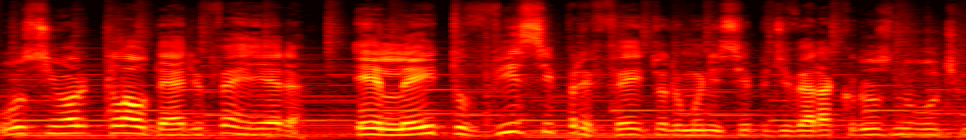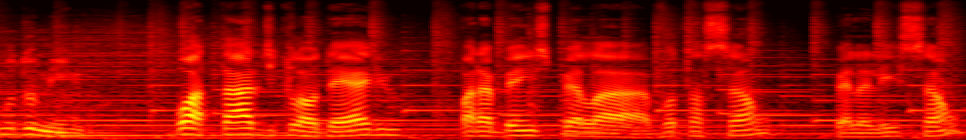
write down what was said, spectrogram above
o senhor Claudério Ferreira, eleito vice-prefeito do município de Veracruz no último domingo. Boa tarde, Claudério. Parabéns pela votação, pela eleição.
